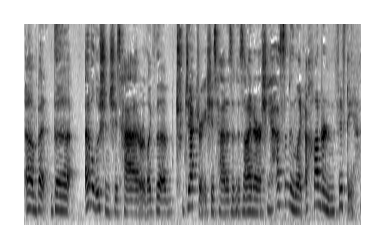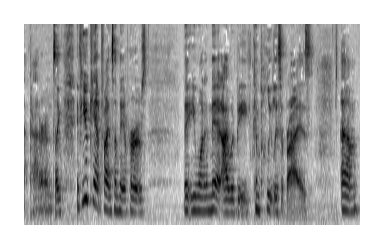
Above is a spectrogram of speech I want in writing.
Um, but the evolution she's had, or like the trajectory she's had as a designer, she has something like 150 hat patterns. Like if you can't find something of hers that you want to knit, I would be completely surprised. Um,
